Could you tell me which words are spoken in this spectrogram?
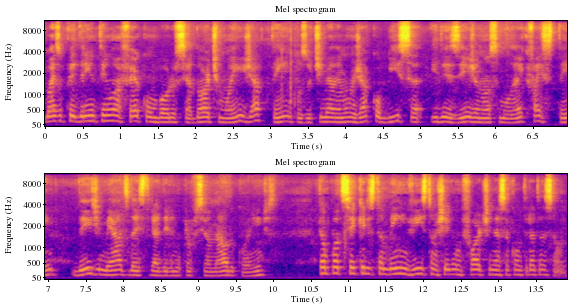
mas o Pedrinho tem uma fé com o Borussia Dortmund aí já há tempos. O time alemão já cobiça e deseja o nosso moleque faz tempo, desde meados da estreia dele no profissional do Corinthians. Então pode ser que eles também invistam, chegam forte nessa contratação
